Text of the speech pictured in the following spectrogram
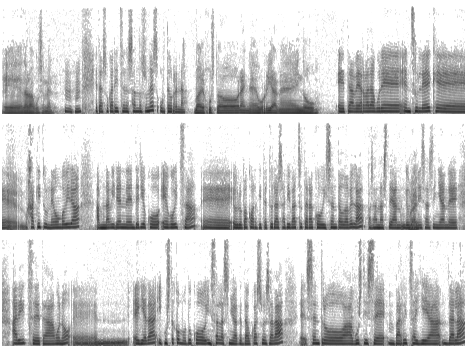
e, dara guz hemen. Eta zukaritzen esan duzunez urte urrena? Bai, justo orain e, urrian e, indogu eta behar bada gure entzulek e, jakitun egongo dira amnabiren derioko egoitza e, Europako arkitektura sari batzutarako izentau da bela, pasan astean geurean bai. izan zinean e, aritz eta bueno, e, egia da ikusteko moduko instalazioak daukazu esala, e, zentroa guztize barritzailea dala,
